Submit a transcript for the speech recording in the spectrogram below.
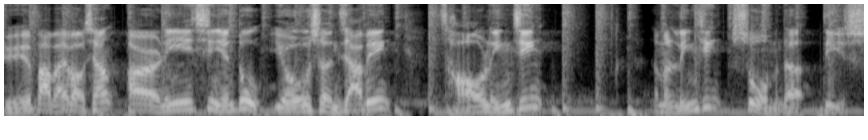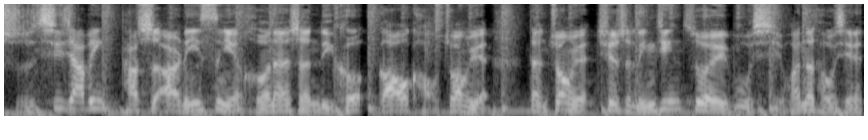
学霸百宝箱二零一七年度优胜嘉宾曹林金，那么林金是我们的第十期嘉宾，他是二零一四年河南省理科高考状元，但状元却是林金最不喜欢的头衔。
